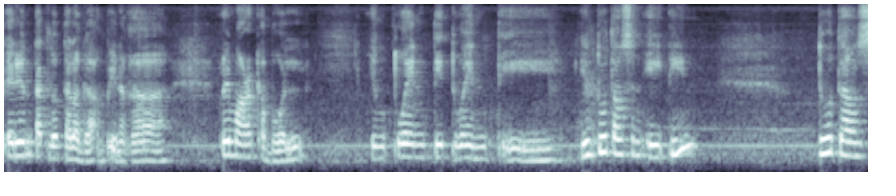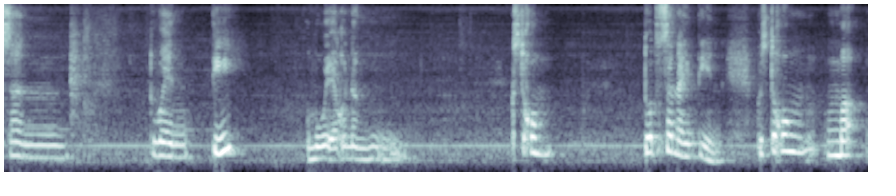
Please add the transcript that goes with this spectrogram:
Pero yung tatlo talaga ang pinaka remarkable. Yung 2020, yung 2018, 2020, umuwi ako ng, gusto kong, 2019, gusto kong ma-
